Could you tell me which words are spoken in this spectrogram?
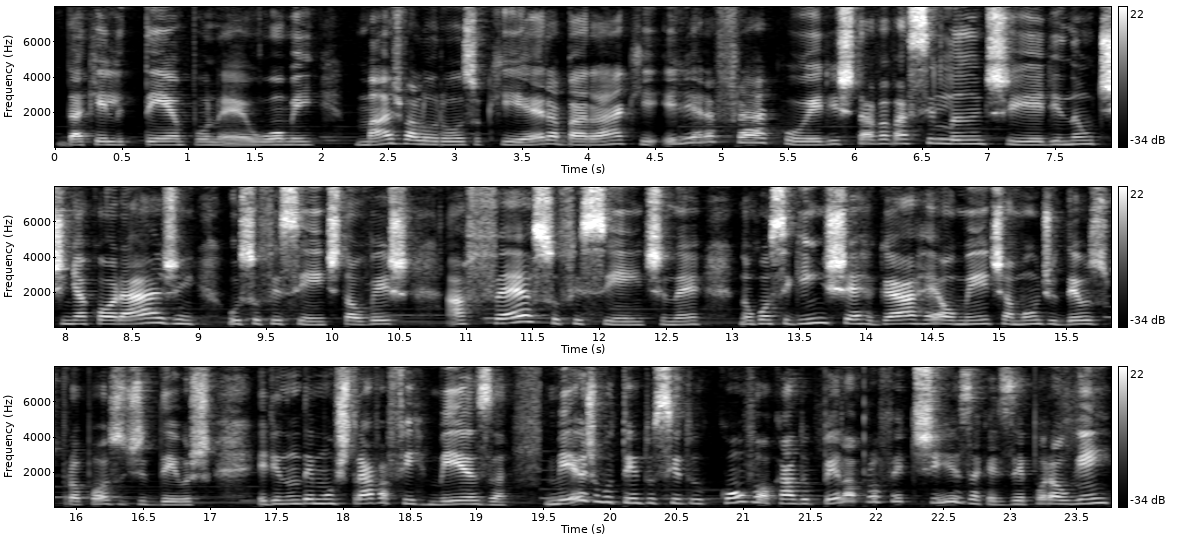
daquele tempo. Né? O homem mais valoroso que era Baraque, ele era fraco, ele estava vacilante, ele não tinha coragem o suficiente, talvez a fé suficiente, né? não conseguia enxergar realmente a mão de Deus, o propósito de Deus. Ele não demonstrava firmeza, mesmo tendo sido convocado pela profetisa, quer dizer, por alguém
